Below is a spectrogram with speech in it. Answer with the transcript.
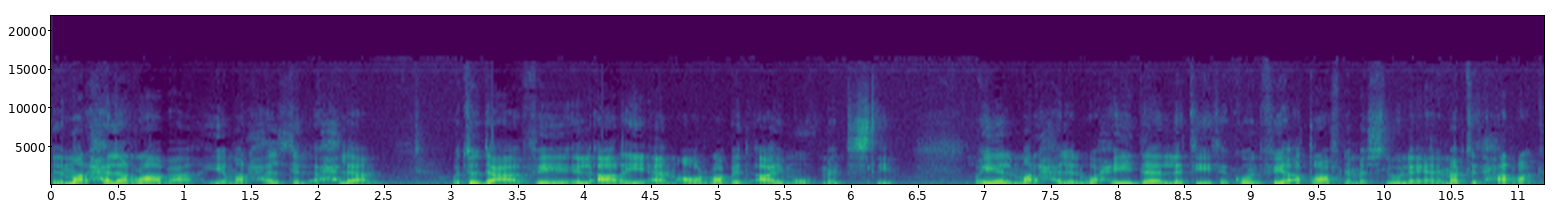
المرحلة الرابعة هي مرحلة الأحلام. وتدعى في ال REM أو Rapid Eye Movement Sleep. وهي المرحلة الوحيدة التي تكون فيها أطرافنا مشلولة يعني ما بتتحرك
